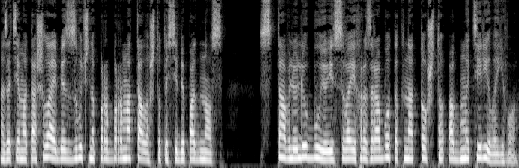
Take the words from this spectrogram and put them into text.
А затем отошла и беззвучно пробормотала что-то себе под нос. Ставлю любую из своих разработок на то, что обматерила его.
